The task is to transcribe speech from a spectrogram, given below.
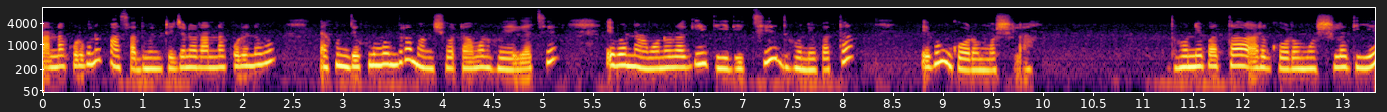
রান্না করব না, পাঁচ সাত মিনিটের জন্য রান্না করে নেব। এখন দেখুন বন্ধুরা, মাংসটা আমার হয়ে গেছে। এবার নামানোর আগেই দিয়ে দিচ্ছি ধনে পাতা এবং গরম মশলা। ধনে পাতা আর গরম মশলা দিয়ে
